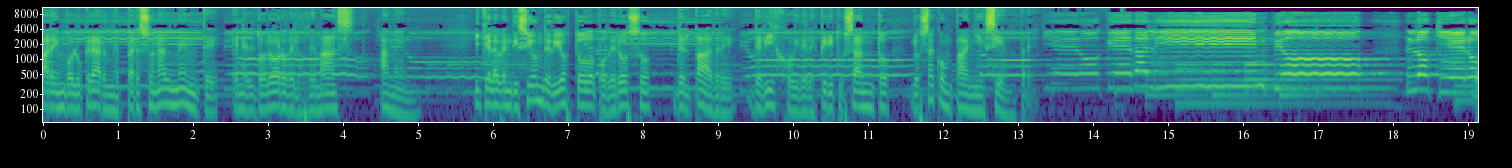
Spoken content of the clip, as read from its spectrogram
para involucrarme personalmente en el dolor de los demás. Amén. Y que la bendición de Dios Todopoderoso, del Padre, del Hijo y del Espíritu Santo los acompañe siempre. Quiero queda limpio, lo quiero,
